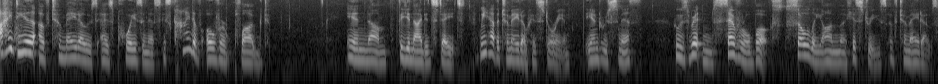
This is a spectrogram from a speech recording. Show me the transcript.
idea of tomatoes as poisonous is kind of overplugged in um, the United States. We have a tomato historian, Andrew Smith, who's written several books solely on the histories of tomatoes.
